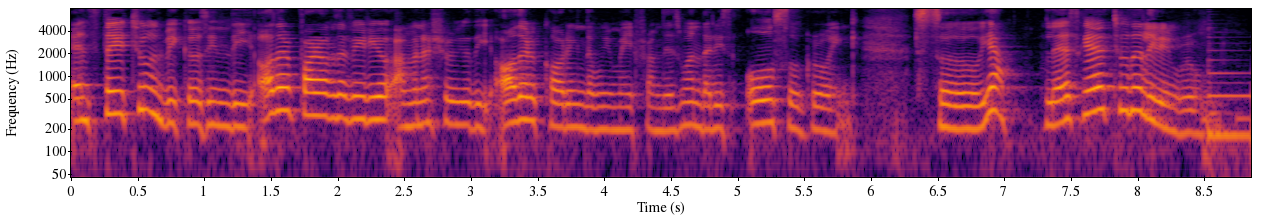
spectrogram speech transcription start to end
And stay tuned because in the other part of the video, I'm gonna show you the other cutting that we made from this one that is also growing. So yeah, let's get to the living room.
